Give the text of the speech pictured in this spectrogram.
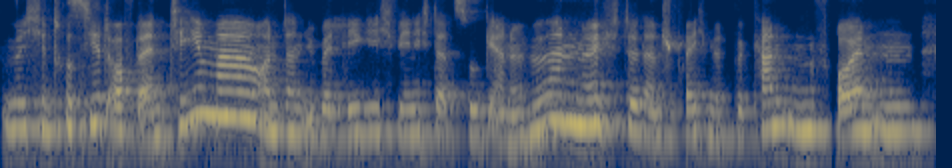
mich interessiert oft ein Thema und dann überlege ich, wen ich dazu gerne hören möchte. Dann spreche ich mit Bekannten, Freunden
